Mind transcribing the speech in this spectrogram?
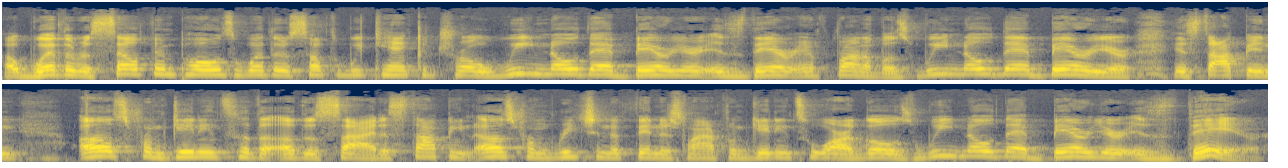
Uh, whether it's self imposed, whether it's something we can't control, we know that barrier is there in front of us. We know that barrier is stopping us from getting to the other side, it's stopping us from reaching the finish line, from getting to our goals. We know that barrier is there.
